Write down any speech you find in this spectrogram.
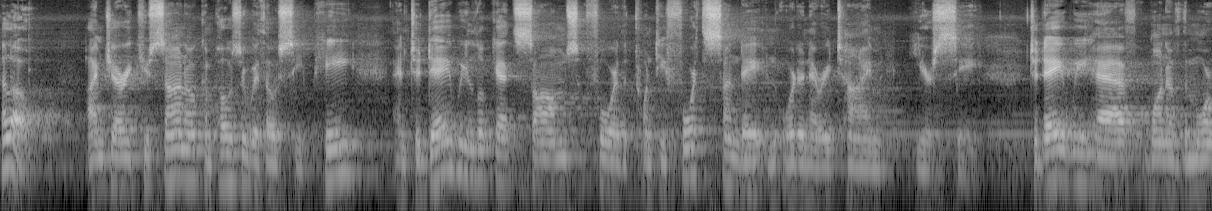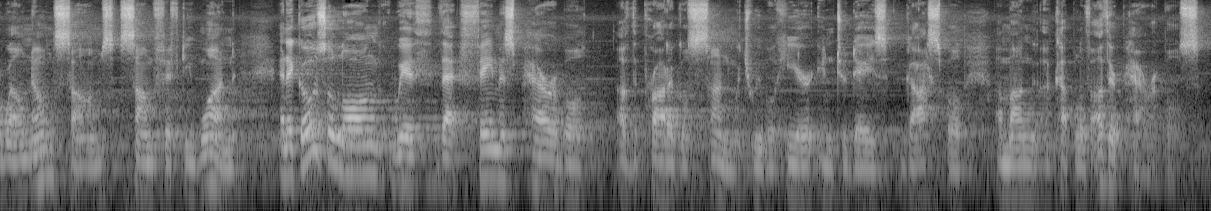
Hello, I'm Jerry Chiusano, composer with OCP, and today we look at Psalms for the 24th Sunday in Ordinary Time, Year C. Today we have one of the more well known Psalms, Psalm 51, and it goes along with that famous parable of the prodigal son, which we will hear in today's gospel, among a couple of other parables.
